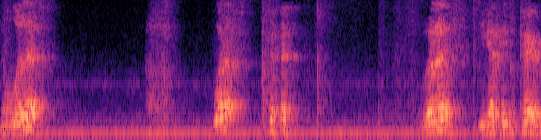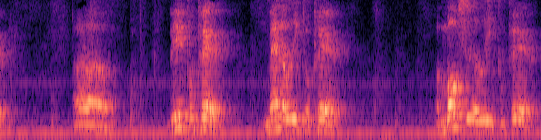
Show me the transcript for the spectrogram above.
But what if? What if? what if? You got to be prepared. Uh, be prepared, mentally prepared, emotionally prepared.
